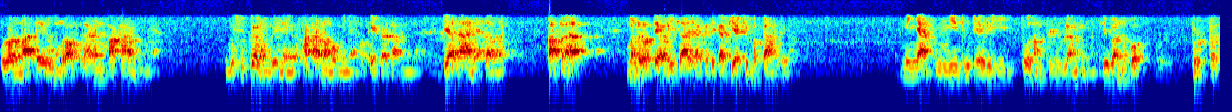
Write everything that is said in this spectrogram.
Kalau nanti umroh bareng pakar minyak. Gue suka mungkin ini pakar nomor minyak. Oke, pertama. Dia tanya sama Bapak, menurut teori saya ketika dia di Mekah itu, minyak bumi itu dari tulang belulang hewan kok berubah.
